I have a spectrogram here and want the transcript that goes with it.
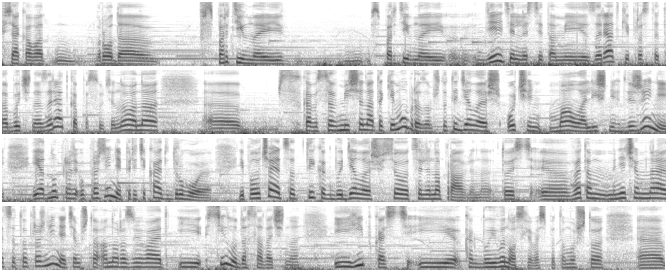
всякого м, рода в спортивной спортивной деятельности там и зарядки просто это обычная зарядка по сути но она э, совмещена таким образом что ты делаешь очень мало лишних движений и одно пра- упражнение перетекает в другое. И получается ты как бы делаешь все целенаправленно. То есть э, в этом мне чем нравится это упражнение тем что оно развивает и силу достаточно и гибкость и как бы и выносливость потому что э,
